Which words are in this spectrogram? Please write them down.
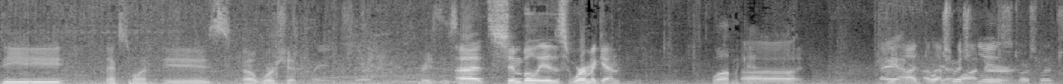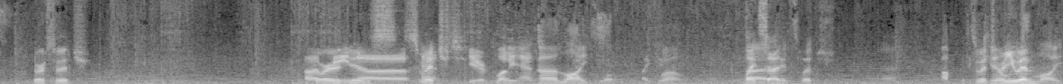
The next one is uh, worship. Praise, the sun. Uh, symbol is worm again. Worm again. Uh, Right. Hey, uh, door let switch, Wander- please. Door switch. Door switch. Uh, Door Bean, is uh, switched. hand. Here, bloody hand. Uh, light. Thank you. Well, Light Uh, side. Hit switch. up Switch, are you in? Light.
